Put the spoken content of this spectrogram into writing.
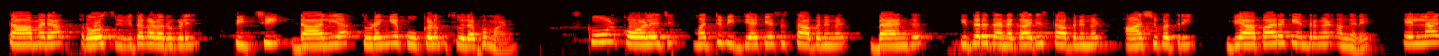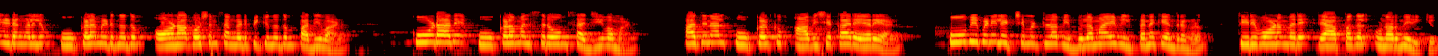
താമര റോസ് വിവിധ കളറുകളിൽ പിച്ചി ഡാലിയ തുടങ്ങിയ പൂക്കളും സുലഭമാണ്. സ്കൂൾ കോളേജ് മറ്റു വിദ്യാഭ്യാസ സ്ഥാപനങ്ങൾ ബാങ്ക് ഇതര ധനകാര്യ സ്ഥാപനങ്ങൾ ആശുപത്രി വ്യാപാര കേന്ദ്രങ്ങൾ അങ്ങനെ എല്ലാ ഇടങ്ങളിലും പൂക്കളം ഇടുന്നതും ഓണാഘോഷം സംഘടിപ്പിക്കുന്നതും പതിവാണ്. കൂടാതെ പൂക്കള മത്സരവും സജീവമാണ്. അതിനാൽ പൂക്കൾക്കും ആവശ്യക്കാരേറെയാണ്. പൂവിപണി ലക്ഷ്യമിട്ടുള്ള വിപുലമായ വിൽപ്പന കേന്ദ്രങ്ങളും തിരുവോണം വരെ രാപ്പകൽ ഉണർന്നിരിക്കും.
